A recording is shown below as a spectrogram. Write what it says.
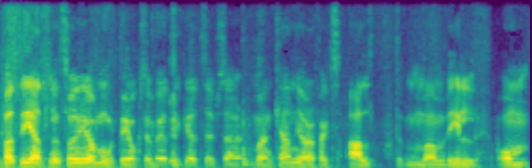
fast egentligen så är jag emot det också för jag tycker att typ så här, man kan göra faktiskt allt man vill. Om,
